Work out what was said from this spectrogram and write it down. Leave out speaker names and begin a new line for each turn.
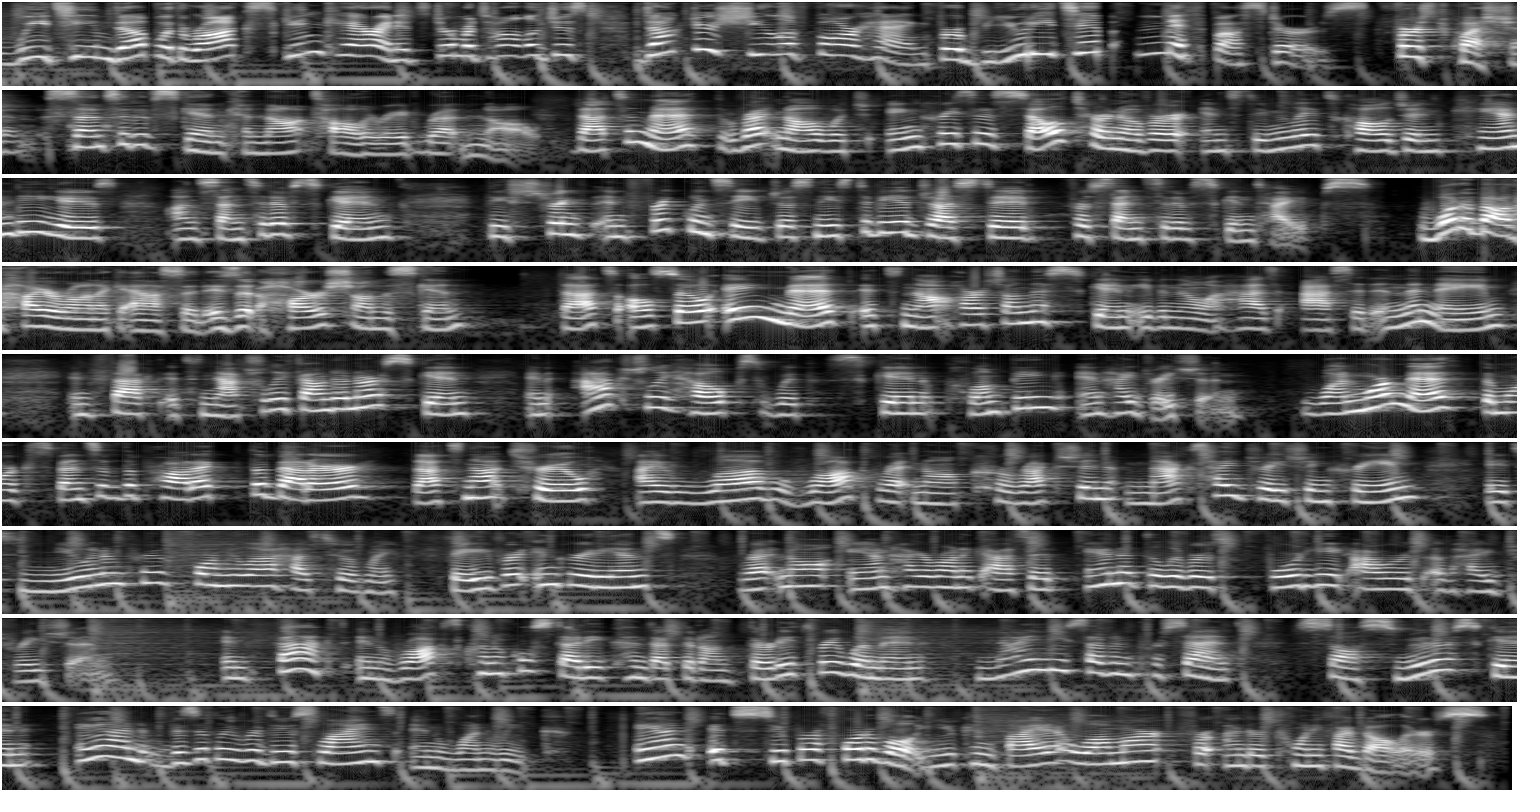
We teamed up with RoC Skincare and its dermatologist, Dr. Sheila Farhang, for Beauty Tip Mythbusters.
First question Sensitive skin cannot tolerate retinol.
That's a myth. Retinol, which increases cell turnover and stimulates collagen, can be used on sensitive skin. The strength and frequency just needs to be adjusted for sensitive skin types.
What about hyaluronic acid? Is it harsh on the skin?
That's also a myth. It's not harsh on the skin, even though it has acid in the name. In fact, it's naturally found in our skin and actually helps with skin plumping and hydration. One more myth, the more expensive the product, the better. That's not true. I love RoC Retinol Correxion Max Hydration Cream. Its new and improved formula has two of my favorite ingredients, retinol and hyaluronic acid, and it delivers 48 hours of hydration. In fact, in RoC's clinical study conducted on 33 women, 97% saw smoother skin and visibly reduced lines in one week. And it's super affordable. You can buy it at Walmart for under $25.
